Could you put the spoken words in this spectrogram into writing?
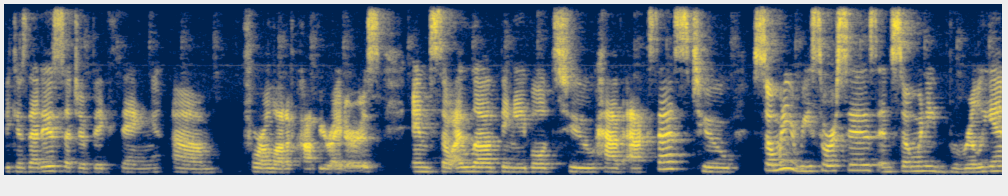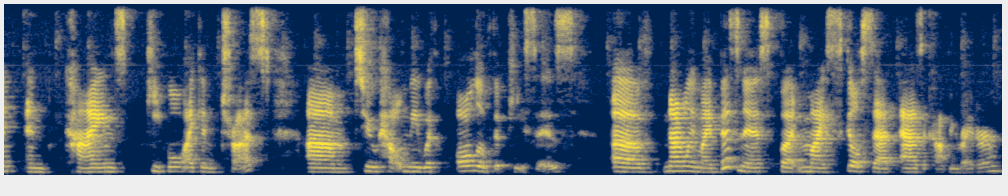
because that is such a big thing um, for a lot of copywriters. And so i love being able to have access to so many resources and so many brilliant and kind people i can trust um, to help me with all of the pieces of not only my business, but my skill set as a copywriter.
